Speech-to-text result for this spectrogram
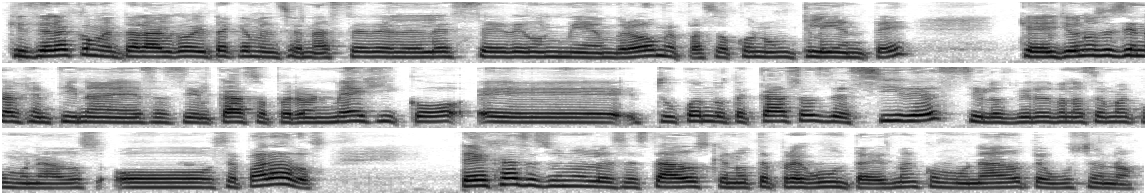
Quisiera comentar algo ahorita que mencionaste del LLC de un miembro. Me pasó con un cliente que yo no sé si en Argentina es así el caso, pero en México, eh, tú cuando te casas decides si los bienes van a ser mancomunados o separados. Texas es uno de los estados que no te pregunta, ¿es mancomunado, te gusta o no?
